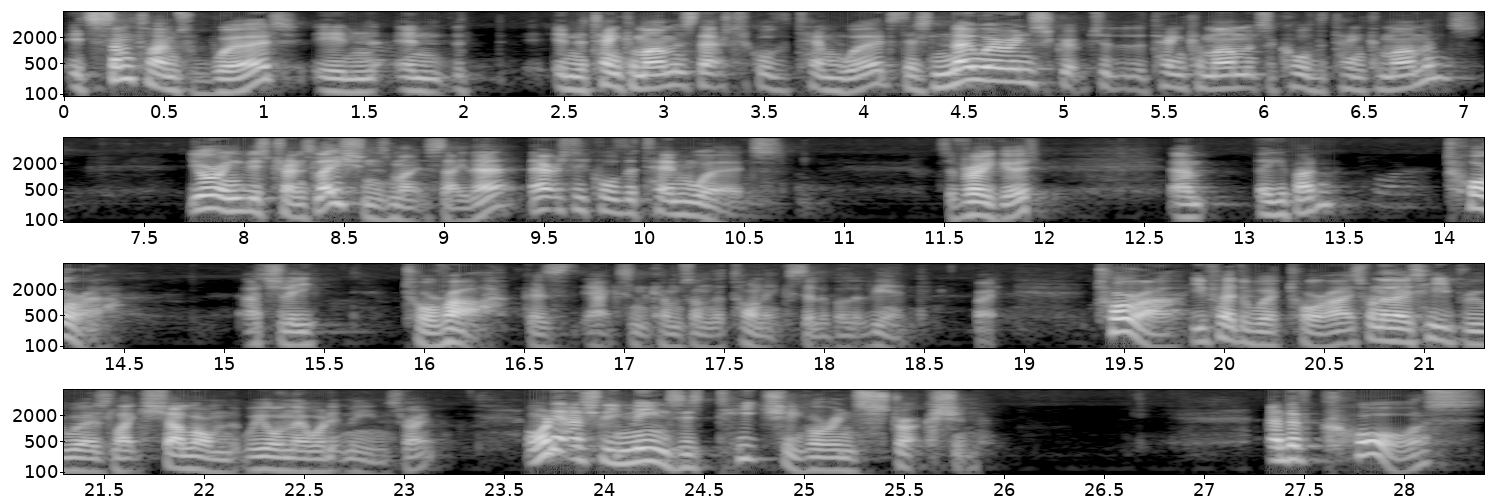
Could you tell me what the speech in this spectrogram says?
it's sometimes word in, in, the, in the Ten Commandments. They're actually called the Ten Words. There's nowhere in Scripture that the Ten Commandments are called the Ten Commandments. Your English translations might say that. They're actually called the Ten Words. So very good. Um, beg your pardon? Torah. Torah. Actually, Torah, because the accent comes on the tonic syllable at the end. Right. Torah, you've heard the word Torah. It's one of those Hebrew words like shalom that we all know what it means, right? And what it actually means is teaching or instruction. And of course,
